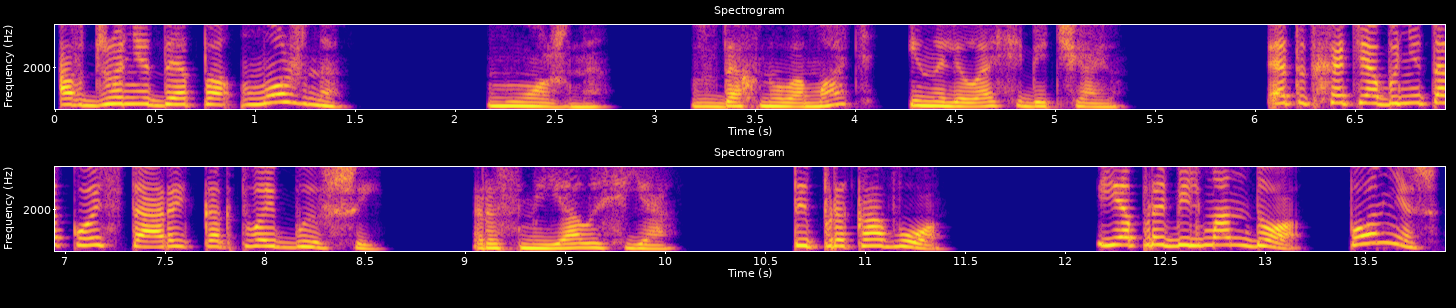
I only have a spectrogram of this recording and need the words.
А в Джонни Деппа можно? Можно, вздохнула мать и налила себе чаю. Этот хотя бы не такой старый, как твой бывший», — рассмеялась я. «Ты про кого?» «Я про Бельмондо, помнишь?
